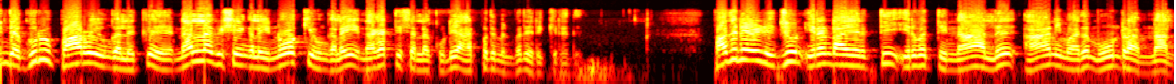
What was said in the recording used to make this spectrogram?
இந்த குரு பார்வை உங்களுக்கு நல்ல விஷயங்களை நோக்கி உங்களை நகர்த்தி செல்லக்கூடிய அற்புதம் என்பது இருக்கிறது. பதினேழு ஜூன் இரண்டாயிரத்தி இருபத்தி நாலு ஆனி மாதம் மூன்றாம் நாள்.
